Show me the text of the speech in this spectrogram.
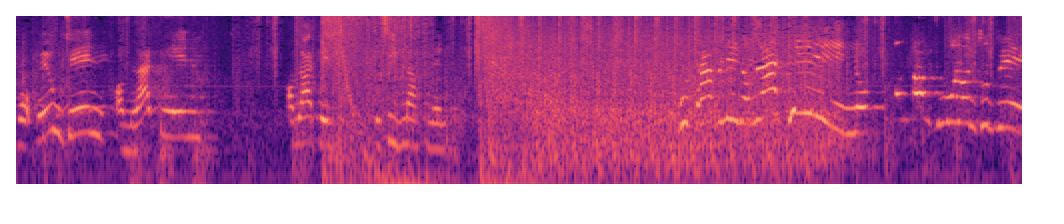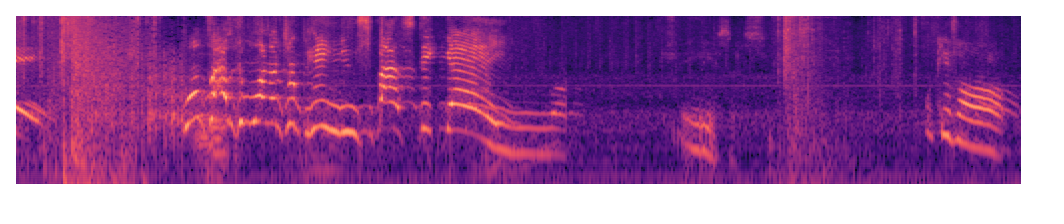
What building? I'm lagging. I'm lagging. Even happening? What's happening? I'm lagging! 1100 ping! 1100 ping, you spastic game! Jesus. I'll give up.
